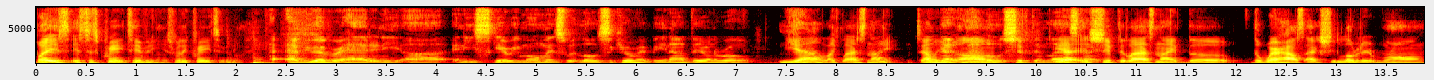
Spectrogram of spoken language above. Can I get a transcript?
but it's it's just creativity. It's really creativity. Have you ever had any uh any scary moments with load securement being out there on the road? Yeah, like last night. I'm telling That, you. that um, load shifting last yeah, night. it shifted last night. The the warehouse actually loaded it wrong.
